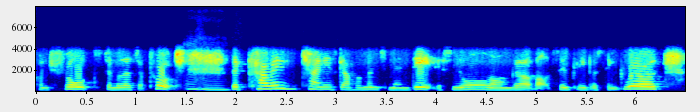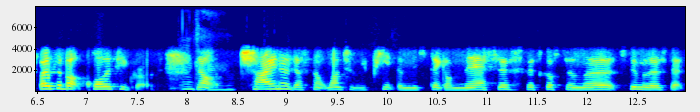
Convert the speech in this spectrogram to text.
controlled stimulus approach. Mm-hmm. The current Chinese government's mandate is no longer about simply boosting growth, but it's about quality growth. Okay. Now, China does not want to repeat the mistake of massive fiscal stimulus, stimulus that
